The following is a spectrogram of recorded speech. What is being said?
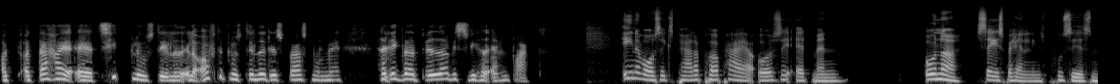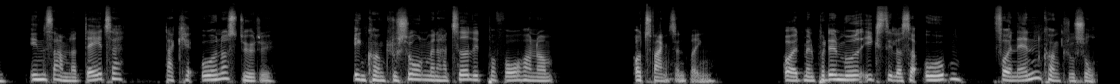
og, og der har jeg tit blevet stillet, eller ofte blevet stillet det spørgsmål med, havde det ikke været bedre, hvis vi havde anbragt? En af vores eksperter påpeger også, at man under sagsbehandlingsprocessen indsamler data, der kan understøtte en konklusion, man har taget lidt på forhånd om at tvangsanbringe. Og at man på den måde ikke stiller sig åben for en anden konklusion.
